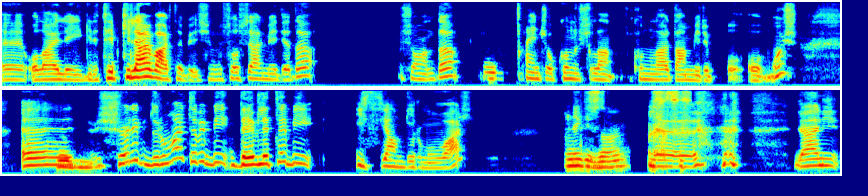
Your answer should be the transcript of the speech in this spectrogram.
e, olayla ilgili. Tepkiler var tabii şimdi sosyal medyada şu anda en çok konuşulan konulardan biri o- olmuş. Ee, hı. şöyle bir durum var. Tabii bir devlete bir isyan durumu var. Ne güzel. Ee, yani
